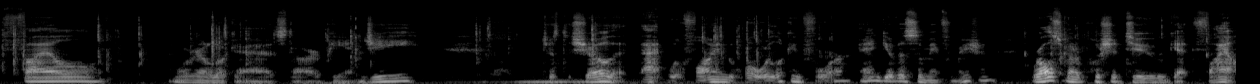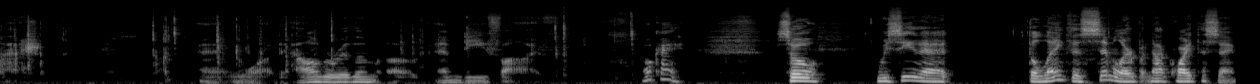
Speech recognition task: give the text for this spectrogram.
file. We're going to look at star PNG just to show that that will find what we're looking for and give us some information. We're also going to push it to get file hash. And we want the algorithm of MD5. Okay. So we see that the length is similar, but not quite the same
